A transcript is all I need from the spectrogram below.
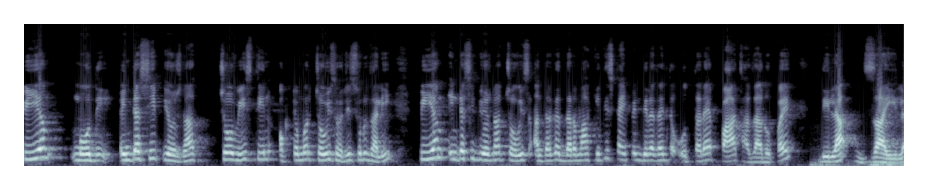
पीएम मोदी इंटर्नशिप योजना चोवीस तीन ऑक्टोबर चोवीस रोजी सुरू झाली. पीएम इंटर्नशिप योजना चोवीस अंतर्गत दरमहा किती स्टायपेंड दिला जाईल? तर उत्तर आहे पाच हजार रुपये दिला जाईल.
